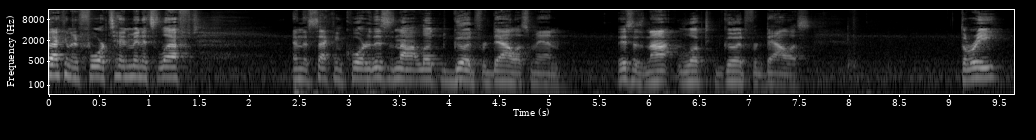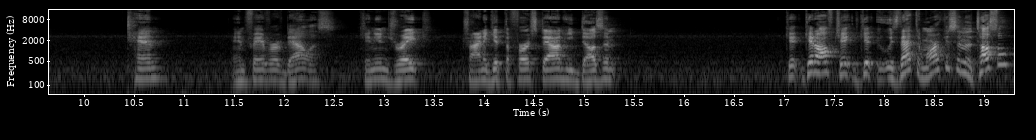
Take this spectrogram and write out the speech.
Second and four, 10 minutes left in the second quarter. This has not looked good for Dallas, man. This has not looked good for Dallas. Three, ten in favor of Dallas. Kenyon Drake trying to get the first down. He doesn't. Get get off, Jake. Get, is that Demarcus in the tussle?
